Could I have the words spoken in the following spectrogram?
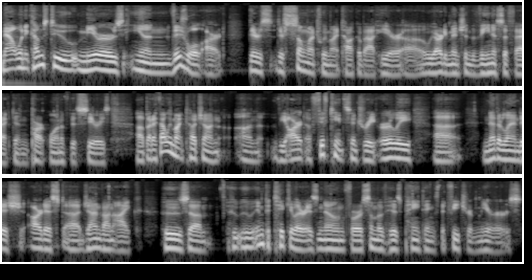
Now, when it comes to mirrors in visual art, there's there's so much we might talk about here. Uh, we already mentioned the Venus effect in part one of this series, uh, but I thought we might touch on on the art of 15th century early uh, Netherlandish artist uh, Jan van Eyck, who's um, who, who in particular is known for some of his paintings that feature mirrors.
